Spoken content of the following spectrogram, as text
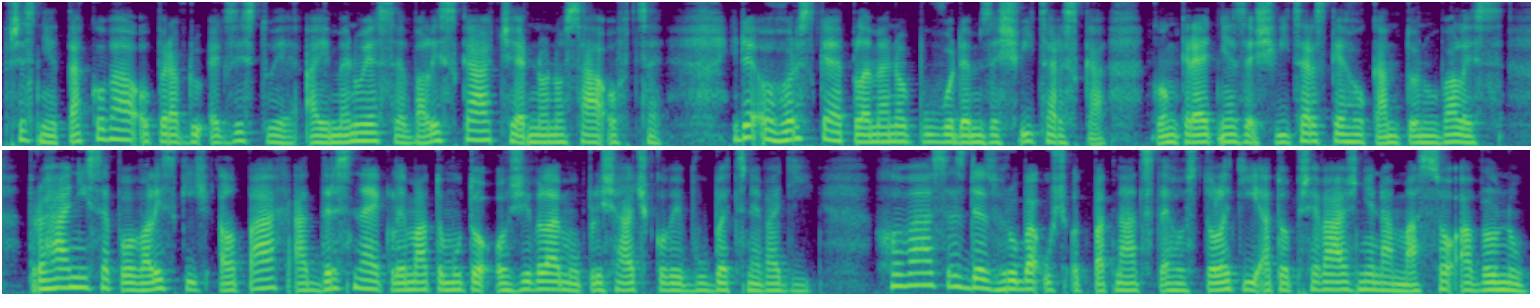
Přesně taková opravdu existuje a jmenuje se valiská černonosá ovce. Jde o horské plemeno původem ze Švýcarska, konkrétně ze švýcarského kantonu Valis. Prohání se po valiských Alpách a drsné klima tomuto oživlému plišáčkovi vůbec nevadí. Chová se zde zhruba už od 15. století a to převážně na maso a vlnu.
